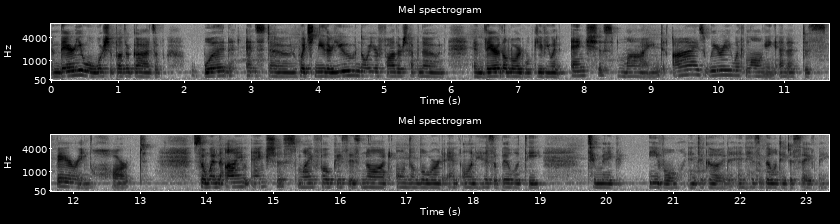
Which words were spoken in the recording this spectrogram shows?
and there you will worship other gods of wood and stone, which neither you nor your fathers have known. And there the Lord will give you an anxious mind, eyes weary with longing, and a despairing heart. So when I'm anxious, my focus is not on the Lord and on His ability to make evil into good and His ability to save me.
